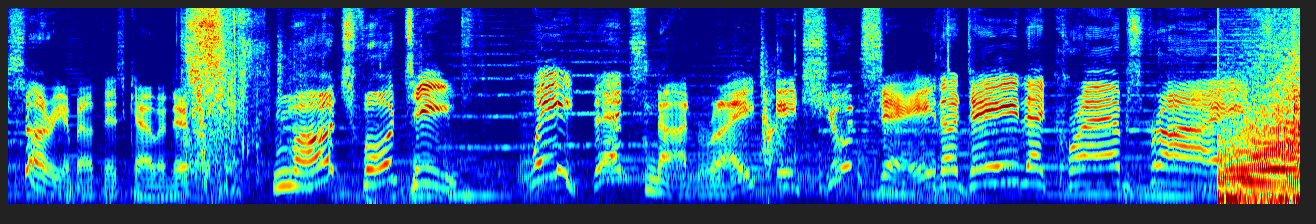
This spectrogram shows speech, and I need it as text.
Sorry about this calendar. March 14th. Wait, that's not right. It should say the day that crabs fry.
